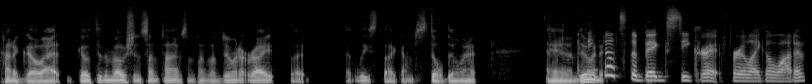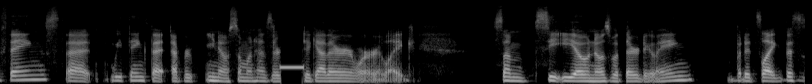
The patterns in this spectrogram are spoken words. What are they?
kind of go at go through the motions sometimes. Sometimes I'm doing it right, but at least like I'm still doing it and I'm doing it. That's the big secret for like a lot of things that we think that every, you know, someone has their together or like some CEO knows what they're doing, but it's like this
